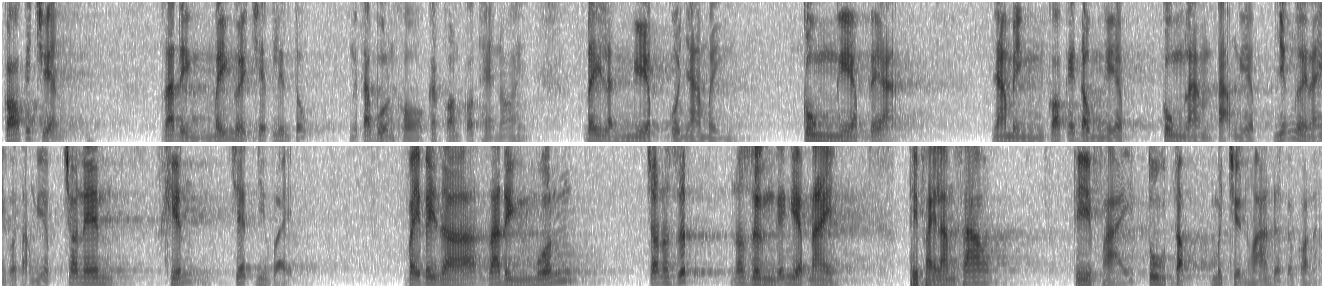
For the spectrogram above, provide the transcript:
có cái chuyện gia đình mấy người chết liên tục, người ta buồn khổ, các con có thể nói, đây là nghiệp của nhà mình, cùng nghiệp đấy ạ. Nhà mình có cái đồng nghiệp cùng làm tạo nghiệp, những người này có tạo nghiệp, cho nên khiến chết như vậy. Vậy bây giờ gia đình muốn cho nó dứt, nó dừng cái nghiệp này, thì phải làm sao? Thì phải tu tập mới chuyển hóa được các con ạ.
